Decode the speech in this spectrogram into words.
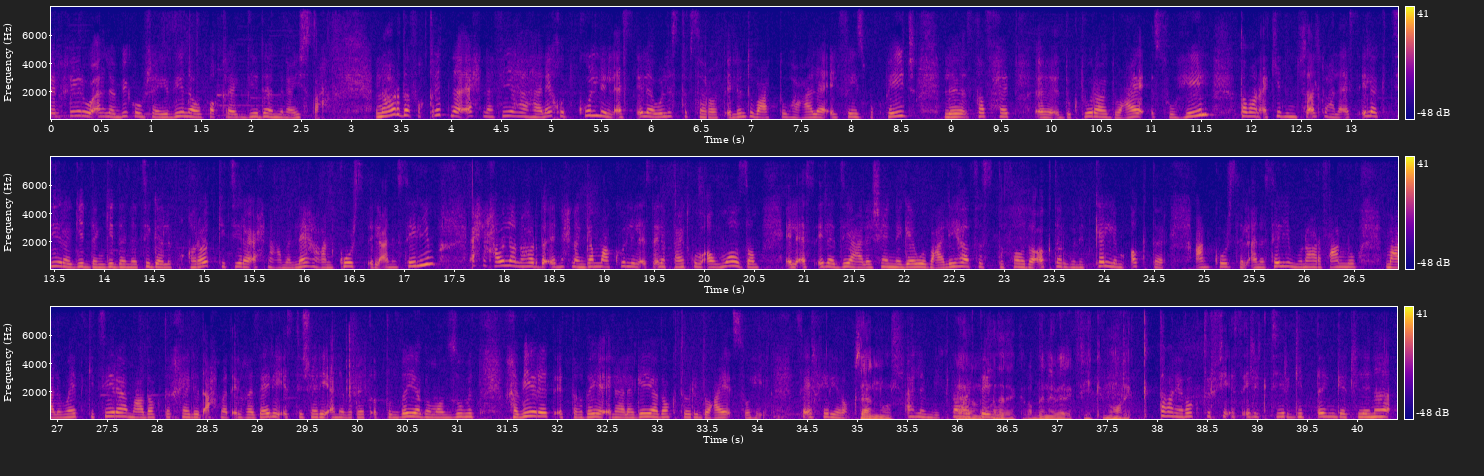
مساء الخير وأهلا بكم مشاهدينا وفقرة جديدة من عيش صح. النهارده فقرتنا إحنا فيها هناخد كل الأسئلة والاستفسارات اللي أنتم بعتوها على الفيسبوك بيج لصفحة آه، الدكتورة دعاء سهيل. طبعا أكيد أنتم سألتوا على أسئلة كتيرة جدا جدا نتيجة لفقرات كتيرة إحنا عملناها عن كورس الانسيليوم إحنا حاولنا النهارده إن إحنا نجمع كل الأسئلة بتاعتكم أو معظم الأسئلة دي علشان نجاوب عليها في استفاضة أكتر ونتكلم أكتر عن كورس الانسيليوم ونعرف عنه معلومات كتيرة مع دكتور خالد أحمد الغزالي استشاري النباتات الطبية بمنظومة خبيرة التغذية العلاجية دكتور دعاء سهيل. مساء الخير يا دكتور. مساء النور. أهلا بيك. أهلا نورتني بحضرتك. ربنا يبارك فيك. نورك. طبعا يا دكتور في أسئلة كتير جدا جات لنا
